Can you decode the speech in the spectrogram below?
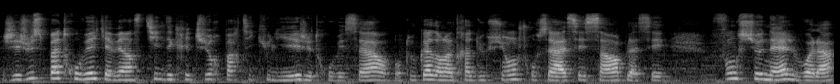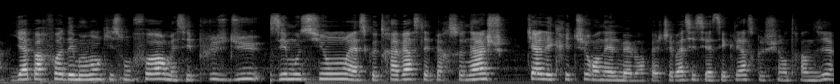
J'ai juste pas trouvé qu'il y avait un style d'écriture particulier, j'ai trouvé ça, en tout cas dans la traduction, je trouve ça assez simple, assez fonctionnel, voilà. Il y a parfois des moments qui sont forts, mais c'est plus dû aux émotions et à ce que traversent les personnages qu'à l'écriture en elle-même en fait. Je sais pas si c'est assez clair ce que je suis en train de dire.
